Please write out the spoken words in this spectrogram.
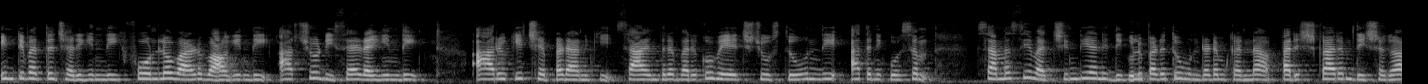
ఇంటి వద్ద జరిగింది. ఫోన్లో వాడు వాగింది. అర్చు డిసైడ్ అయ్యింది. ఆరుకి చెప్పడానికి సాయంత్రం వరకు వేచి చూస్తూ ఉంది అతని కోసం. సమస్య వచ్చింది అని దిగులు పడుతూ ఉండడం కన్నా పరిష్కారం దిశగా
